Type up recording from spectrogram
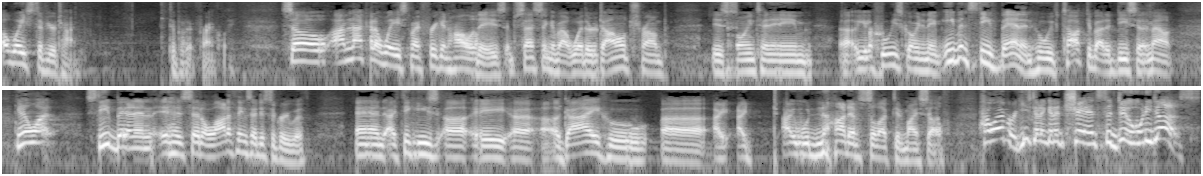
a waste of your time, to put it frankly. So I'm not going to waste my freaking holidays obsessing about whether Donald Trump is going to name, uh, who he's going to name. Even Steve Bannon, who we've talked about a decent amount. You know what? Steve Bannon has said a lot of things I disagree with, and I think he's uh, a, uh, a guy who uh, I, I, I would not have selected myself. However, he's going to get a chance to do what he does.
